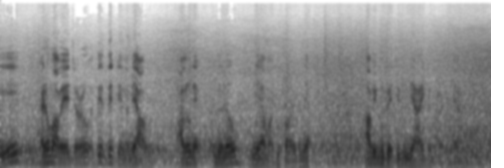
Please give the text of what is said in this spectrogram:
စေအဲတော့မှပဲကျွန်တော်တို့အသစ်အသစ်တင်သမျှကိုအားလုံးနဲ့အရင်ဆုံးမြင်ရမှာဖြစ်ပါတယ်ခင်ဗျအားပေးမှုတွေကျေးဇူးအများကြီးတင်ပါတယ်ခင်ဗျာ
